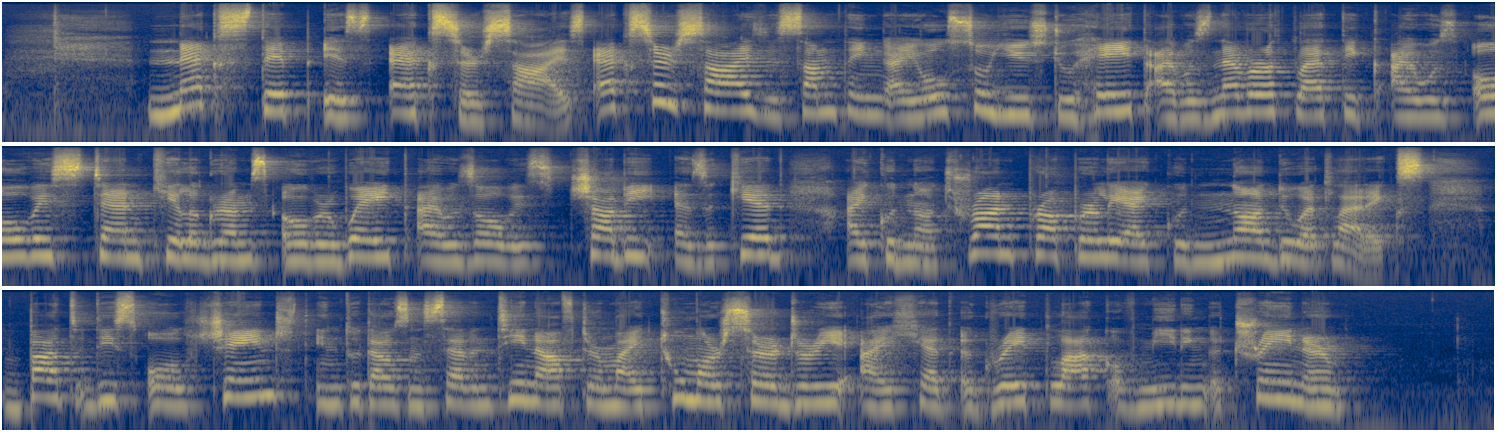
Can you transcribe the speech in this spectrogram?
Next tip is exercise. Exercise is something I also used to hate. I was never athletic. I was always 10 kilograms overweight. I was always chubby as a kid. I could not run properly. I could not do athletics. But this all changed in 2017 after my tumor surgery. I had a great luck of meeting a trainer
